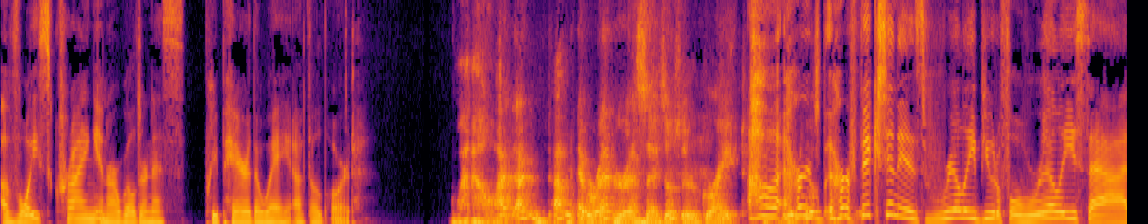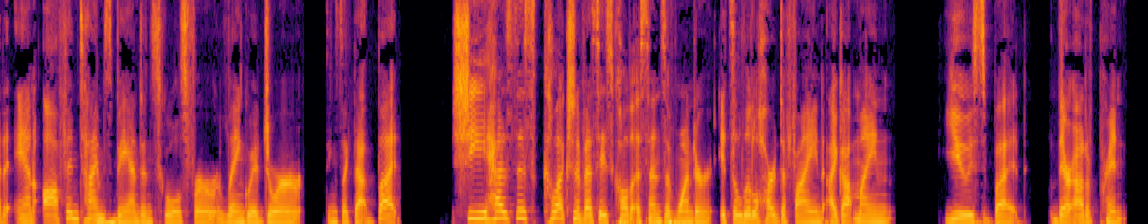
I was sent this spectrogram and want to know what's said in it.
A voice crying in our wilderness, prepare the way of the Lord." Wow. I, I, I've never read her essays. Those are great. Oh, her her fiction is really beautiful, really sad, and oftentimes Mm-hmm. banned in schools for language or things like that. But she has this collection of essays called A Sense of Wonder. It's a little hard to find. I got mine used, but they're out of print.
